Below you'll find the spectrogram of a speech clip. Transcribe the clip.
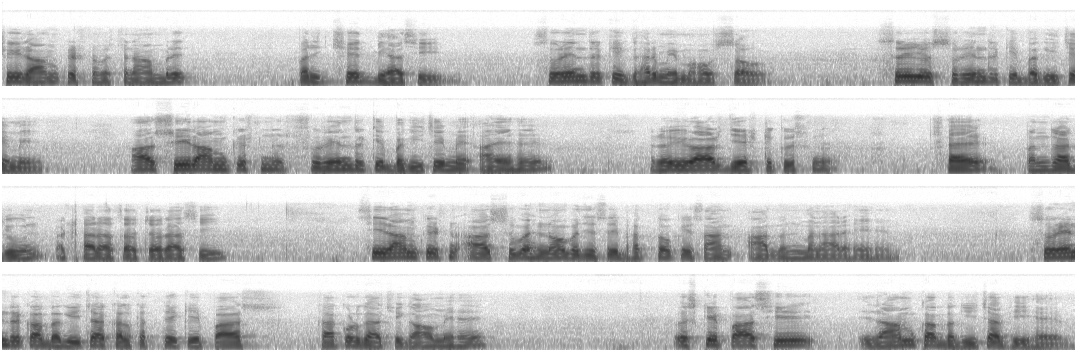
श्री रामकृष्ण वचनामृत, परिच्छेद बयासी, सुरेंद्र के घर में महोत्सव। श्री सुरेंद्र के बगीचे में। आज श्री रामकृष्ण सुरेंद्र के बगीचे में आए हैं। रविवार, ज्येष्ठ कृष्ण छः पंद्रह जून, अठारह सौ चौरासी। श्री रामकृष्ण आज सुबह नौ बजे से भक्तों के साथ आनंद मना रहे हैं। सुरेंद्र का बगीचा कलकत्ते के पास काकुड़गाछी गाँव में है। उसके पास ही राम का बगीचा भी है,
